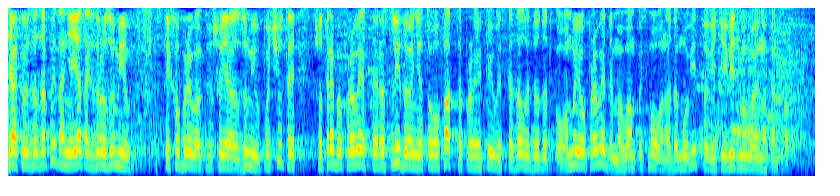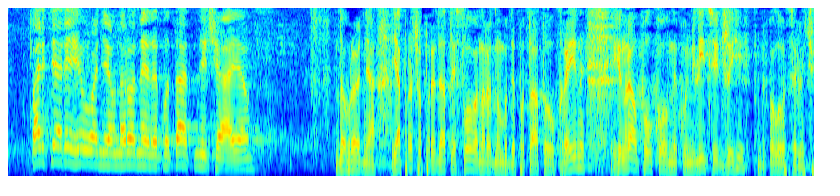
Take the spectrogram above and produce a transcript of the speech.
Дякую за запитання. Я так зрозумів з тих обривок, що я зумів почути, що треба провести розслідування того факту, про який ви сказали додатково. Ми його проведемо, вам письмово надамо відповідь і візьмемо його на контроль. Партія регіонів, народний депутат Нечаєв. Доброго дня. Я прошу передати слово народному депутату України, генерал-полковнику міліції Джигі Миколу Васильовичу.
